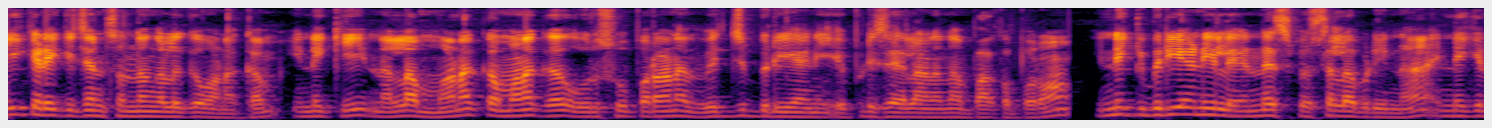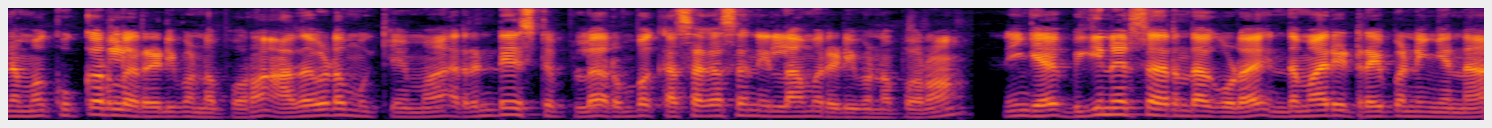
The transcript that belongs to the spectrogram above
டீ கடை கிச்சன் சொந்தங்களுக்கு வணக்கம். இன்றைக்கி நல்லா மணக்க மணக்க ஒரு சூப்பரான வெஜ் பிரியாணி எப்படி செய்யலாம்னு தான் பார்க்க போகிறோம் இன்றைக்கி பிரியாணியில் என்ன ஸ்பெஷல் அப்படின்னா இன்றைக்கி நம்ம குக்கரில் ரெடி பண்ண போகிறோம் அதை விட முக்கியமாக ரெண்டே ஸ்டெப்பில் ரொம்ப கசகசன்னு இல்லாமல் ரெடி பண்ண போகிறோம் நீங்கள் பிகினர்ஸாக இருந்தால் கூட இந்த மாதிரி ட்ரை பண்ணீங்கன்னா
